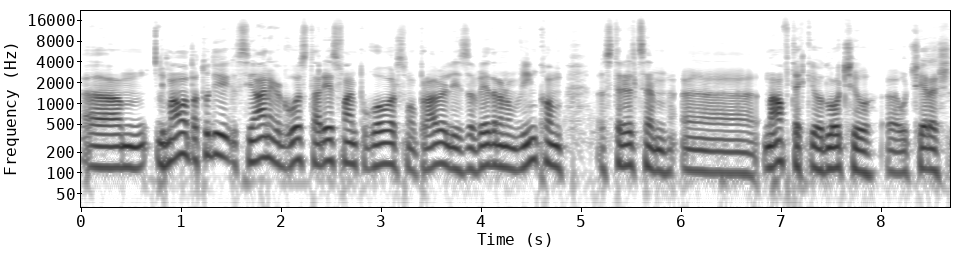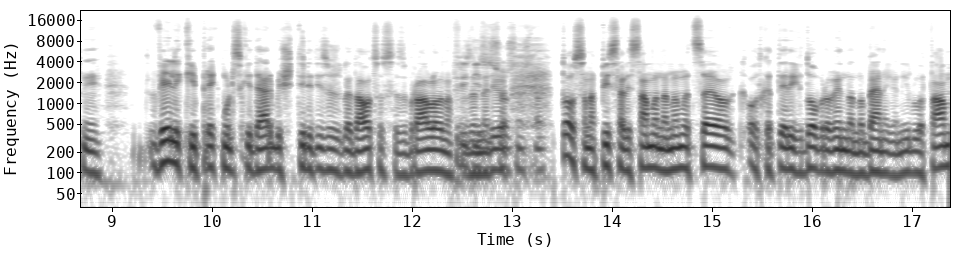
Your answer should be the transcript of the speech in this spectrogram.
Um, imamo pa tudi sjajnega gosta, res fajn pogovor smo pravili z Vedranom Vinkom, streljcem uh, nafte, ki je odločil uh, včerajšnji veliki prekmorski derbi, 4000 gledalcev se je zbralo na Fazaneriju. 3800. To so napisali samo na MMC, od katerih dobro vem, da nobenega ni bilo tam.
